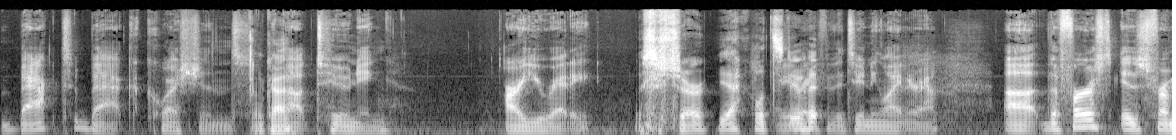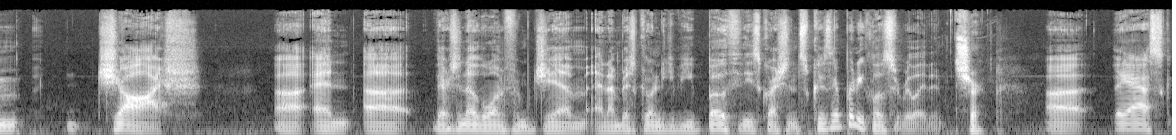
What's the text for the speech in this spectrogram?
back to back questions Okay. about tuning. Are you ready? sure, yeah, let's Are do it. for the tuning lightning round? Uh, the first is from Josh, uh, and uh, there's another one from Jim, and I'm just going to give you both of these questions because they're pretty closely related. Sure. Uh, they ask,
